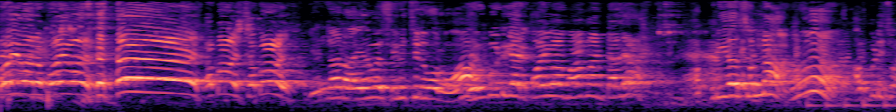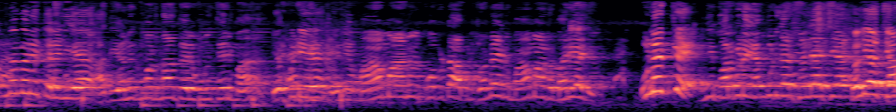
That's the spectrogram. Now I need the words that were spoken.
போய் வர போய் வர. சபாஷ் சபாஷ். என்னடா சிரிச்சுட்டு வருவோம்? எங்க வீட்டுக்காரி போய் வா மாமான்ட்டாலே அப்படியா சொன்னா? அப்படி சொன்ன மாதிரி தெரியலையே. அது எனக்கு மட்டும் தான் தெரியும். உனக்கு தெரியுமா? எப்படி? என்னை மாமான்னு கூப்பிட்டா அப்படி சொன்னா எனக்கு மாமான்ற மரியாதை. உனக்கு? நீ பரபடி என் வீட்டுக்காரி சொல்லியாச்சு. சொல்லியாச்சா?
